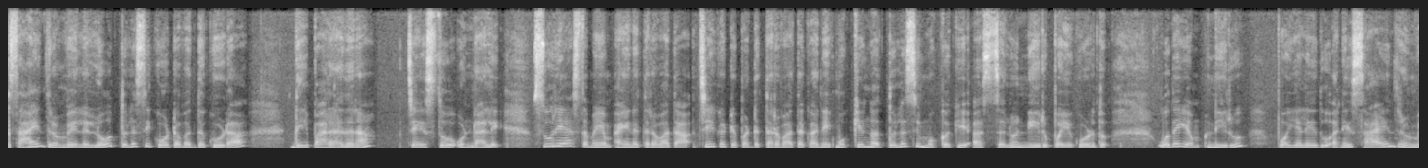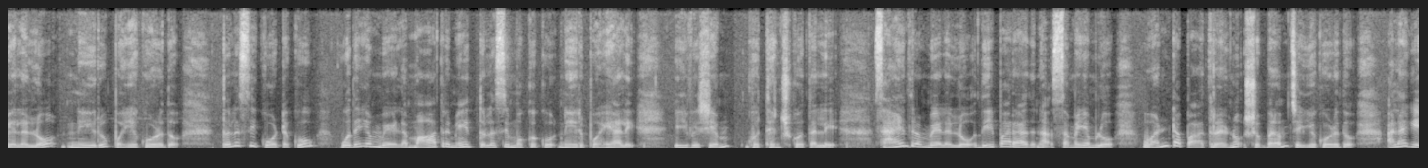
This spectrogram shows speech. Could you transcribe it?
సాయంత్రం వేళల్లో తులసి కోట వద్ద కూడా దీపారాధన చేస్తూ ఉండాలి. సూర్యాస్తమయం అయిన తర్వాత చీకటి పడ్డ తర్వాత కానీ ముఖ్యంగా తులసి మొక్కకి అస్సలు నీరు పోయకూడదు. ఉదయం నీరు పోయలేదు అని సాయంత్రం వేళల్లో నీరు పోయకూడదు. తులసి కోటకు ఉదయం వేళ మాత్రమే తులసి మొక్కకు నీరు పోయాలి. ఈ విషయం గుర్తుంచుకో తల్లి. సాయంత్రం వేళల్లో దీపారాధన సమయంలో వంట పాత్రలను శుభ్రం చేయకూడదు అలాగే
